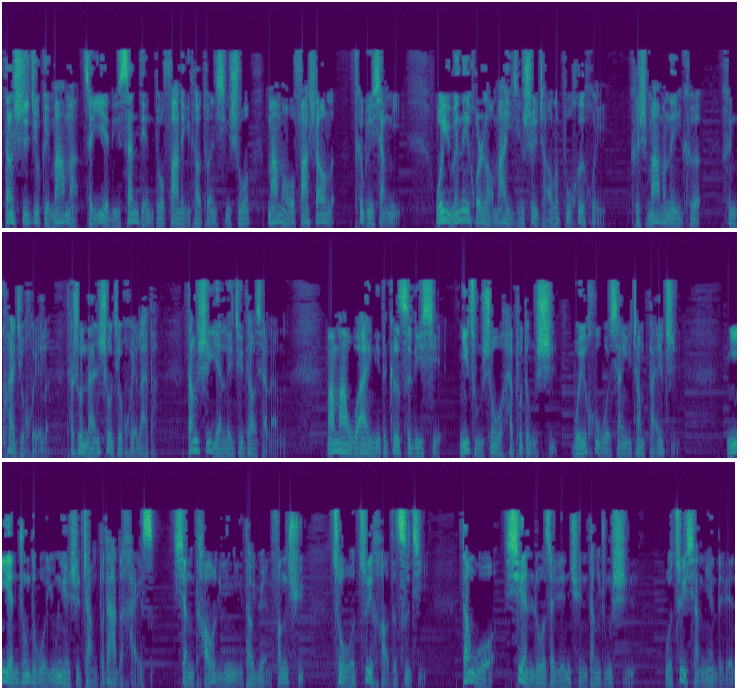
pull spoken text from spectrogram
当时就给妈妈在夜里三点多发了一条短信，说：“妈妈，我发烧了，特别想你。”我以为那会儿老妈已经睡着了，不会回。可是妈妈那一刻很快就回了，她说：“难受就回来吧。”当时眼泪就掉下来了。妈妈，我爱你的歌词里写：“你总说我还不懂事，维护我像一张白纸。你眼中的我永远是长不大的孩子，想逃离你到远方去，做我最好的自己。当我陷落在人群当中时，我最想念的人，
